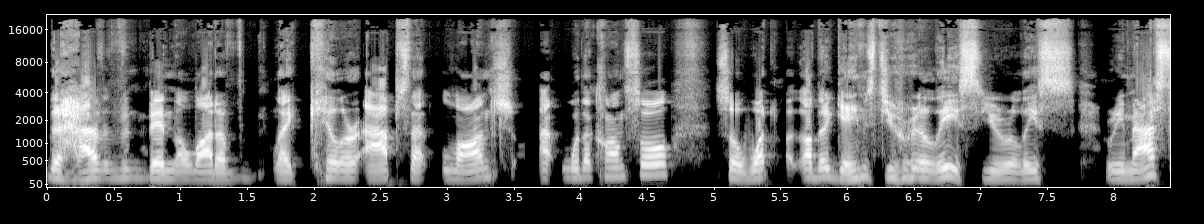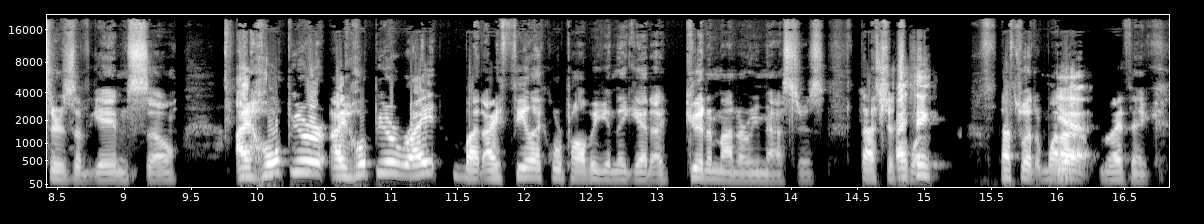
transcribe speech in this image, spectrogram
There haven't been a lot of like killer apps that launch with a console. So what other games do you release? You release remasters of games. So I hope you're I hope you're right, but I feel like we're probably going to get a good amount of remasters. That's just I what, think that's what what, yeah. I, what I think.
